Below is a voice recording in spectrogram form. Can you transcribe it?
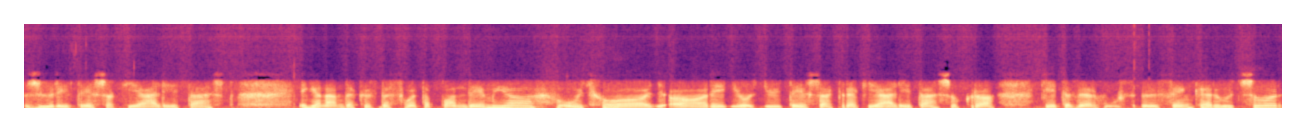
zsűrit és a kiállítást. Igen, ám de közbeszólt a pandémia, úgyhogy a régiós gyűjtésekre, kiállításokra 2020 őszén került sor,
